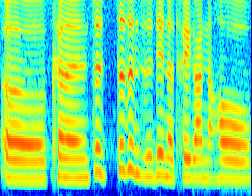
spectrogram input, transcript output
呃，可能这这阵子练的推杆，然后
